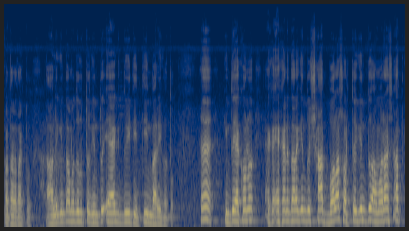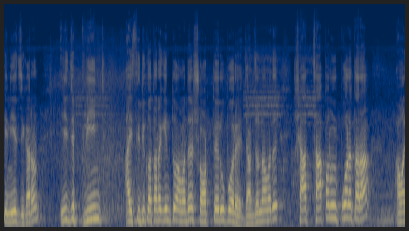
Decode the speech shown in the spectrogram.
কথাটা থাকতো, তাহলে কিন্তু আমাদের উত্তর কিন্তু এক, দুই, তিন, তিনবারই হতো। হ্যাঁ কিন্তু এখনও এখানে তারা কিন্তু সাত বলা সত্ত্বেও কিন্তু আমরা সাতকে নিয়েছি, কারণ এই যে প্রিন্ট আইসিডি কথাটা কিন্তু আমাদের শর্তের উপরে, যার জন্য আমাদের সাত ছাপানোর পরে তারা আমার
